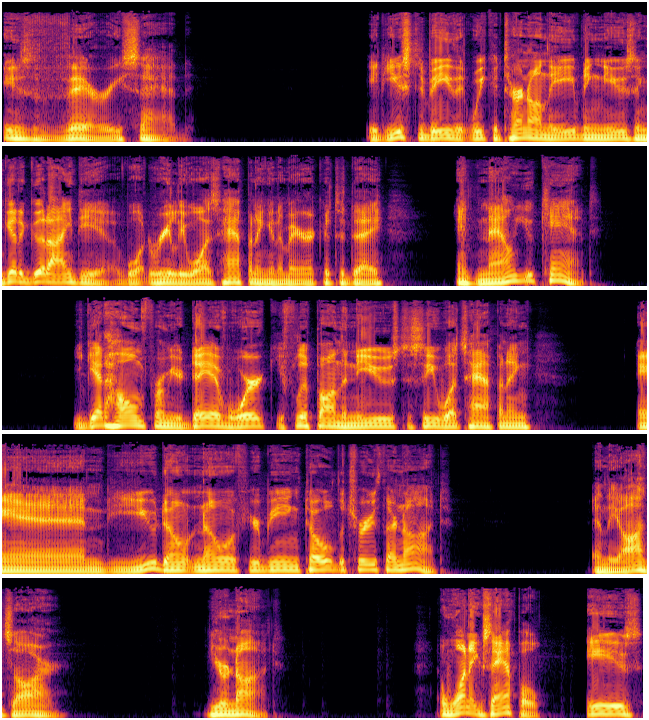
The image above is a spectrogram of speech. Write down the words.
is very sad. It used to be that we could turn on the evening news and get a good idea of what really was happening in America today, and now you can't. You get home from your day of work, you flip on the news to see what's happening, and you don't know if you're being told the truth or not. And the odds are you're not. And one example is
